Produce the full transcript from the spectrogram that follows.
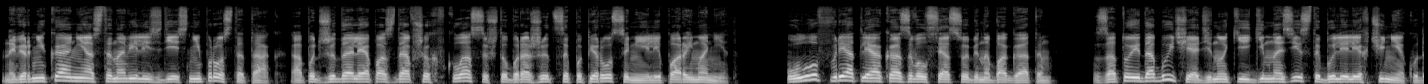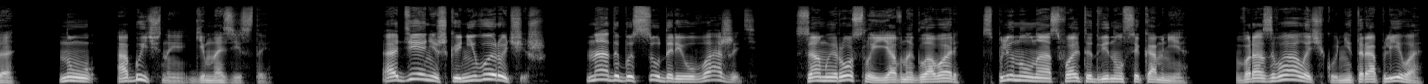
Наверняка они остановились здесь не просто так, а поджидали опоздавших в классы, чтобы разжиться папиросами или парой монет. Улов вряд ли оказывался особенно богатым, зато и добычей одинокие гимназисты были легче некуда. Ну, обычные гимназисты. «А денежкой не выручишь? Надо бы, судари, уважить». Самый рослый, явно главарь, сплюнул на асфальт и двинулся ко мне. В развалочку, неторопливо,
